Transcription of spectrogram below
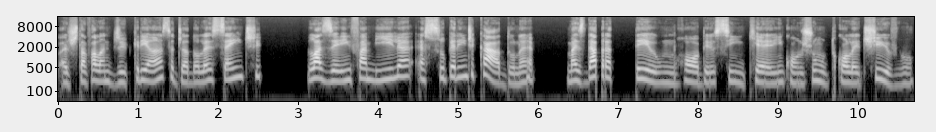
A gente está falando de criança, de adolescente, lazer em família é super indicado, né? Mas dá para ter um hobby assim que é em conjunto, coletivo?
